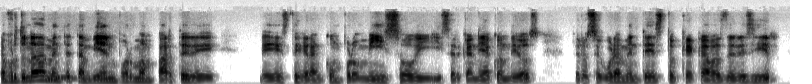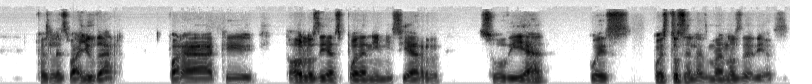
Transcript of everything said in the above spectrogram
afortunadamente también forman parte de, este gran compromiso y, cercanía con Dios, pero seguramente esto que acabas de decir, pues les va a ayudar para que todos los días puedan iniciar su día, pues puestos en las manos de Dios.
